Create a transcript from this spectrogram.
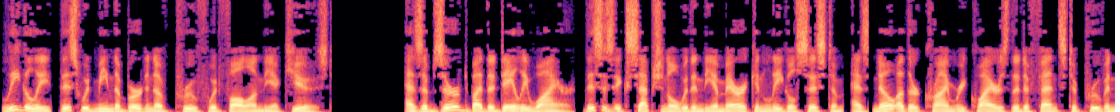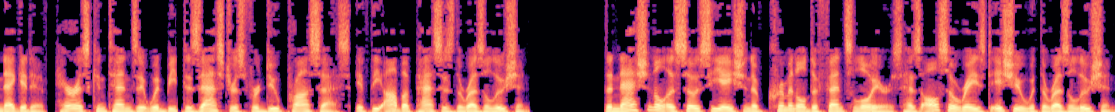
Legally, this would mean the burden of proof would fall on the accused. As observed by the Daily Wire, this is exceptional within the American legal system, as no other crime requires the defense to prove a negative. Harris contends it would be disastrous for due process if the ABA passes the resolution. The National Association of Criminal Defense Lawyers has also raised issue with the resolution.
